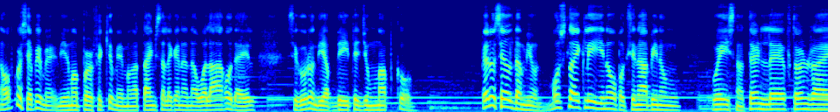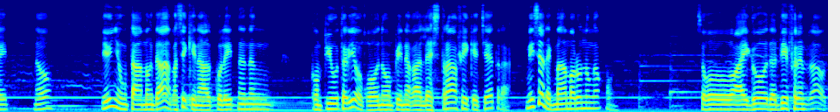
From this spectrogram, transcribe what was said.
Now, of course, siyempre, may, hindi naman perfect yun. May mga times talaga na nawala ako dahil siguro hindi updated yung map ko. Pero seldom yun. Most likely, you know, pag sinabi ng ways na turn left, turn right, no? Yun yung tamang daan kasi kinalculate na ng computer yun kung ano ang pinaka less traffic, etc. Minsan nagmamarunong ako. So, I go the different route.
